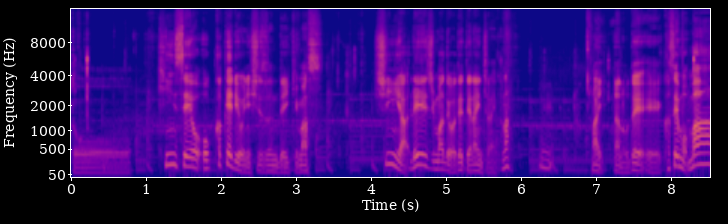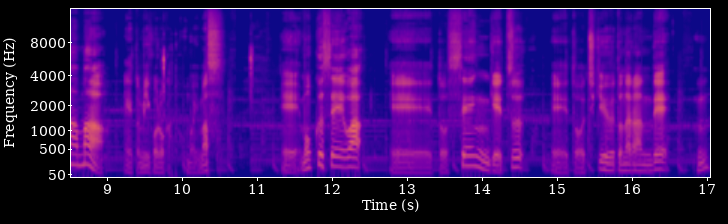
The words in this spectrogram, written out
と金星を追っかけるように沈んでいきます。深夜0時までは出てないんじゃないかな。うんはい、なので、えー火星もまあまあ、えっと見頃かと思います。えー木星は、えっと先月、えっと地球と並んで、ん？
